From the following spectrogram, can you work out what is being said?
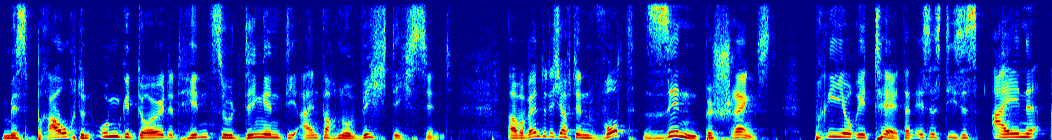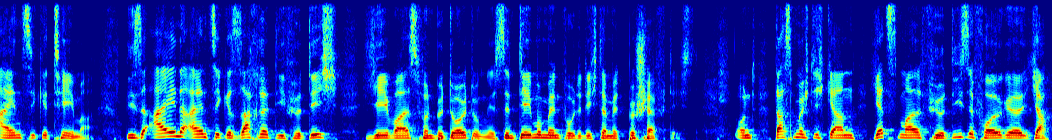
missbraucht und umgedeutet hin zu Dingen, die einfach nur wichtig sind. Aber wenn du dich auf den Wortsinn beschränkst, Priorität, dann ist es dieses eine einzige Thema. Diese eine einzige Sache, die für dich jeweils von Bedeutung ist, in dem Moment, wo du dich damit beschäftigst. Und das möchte ich gern jetzt mal für diese Folge, ja,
